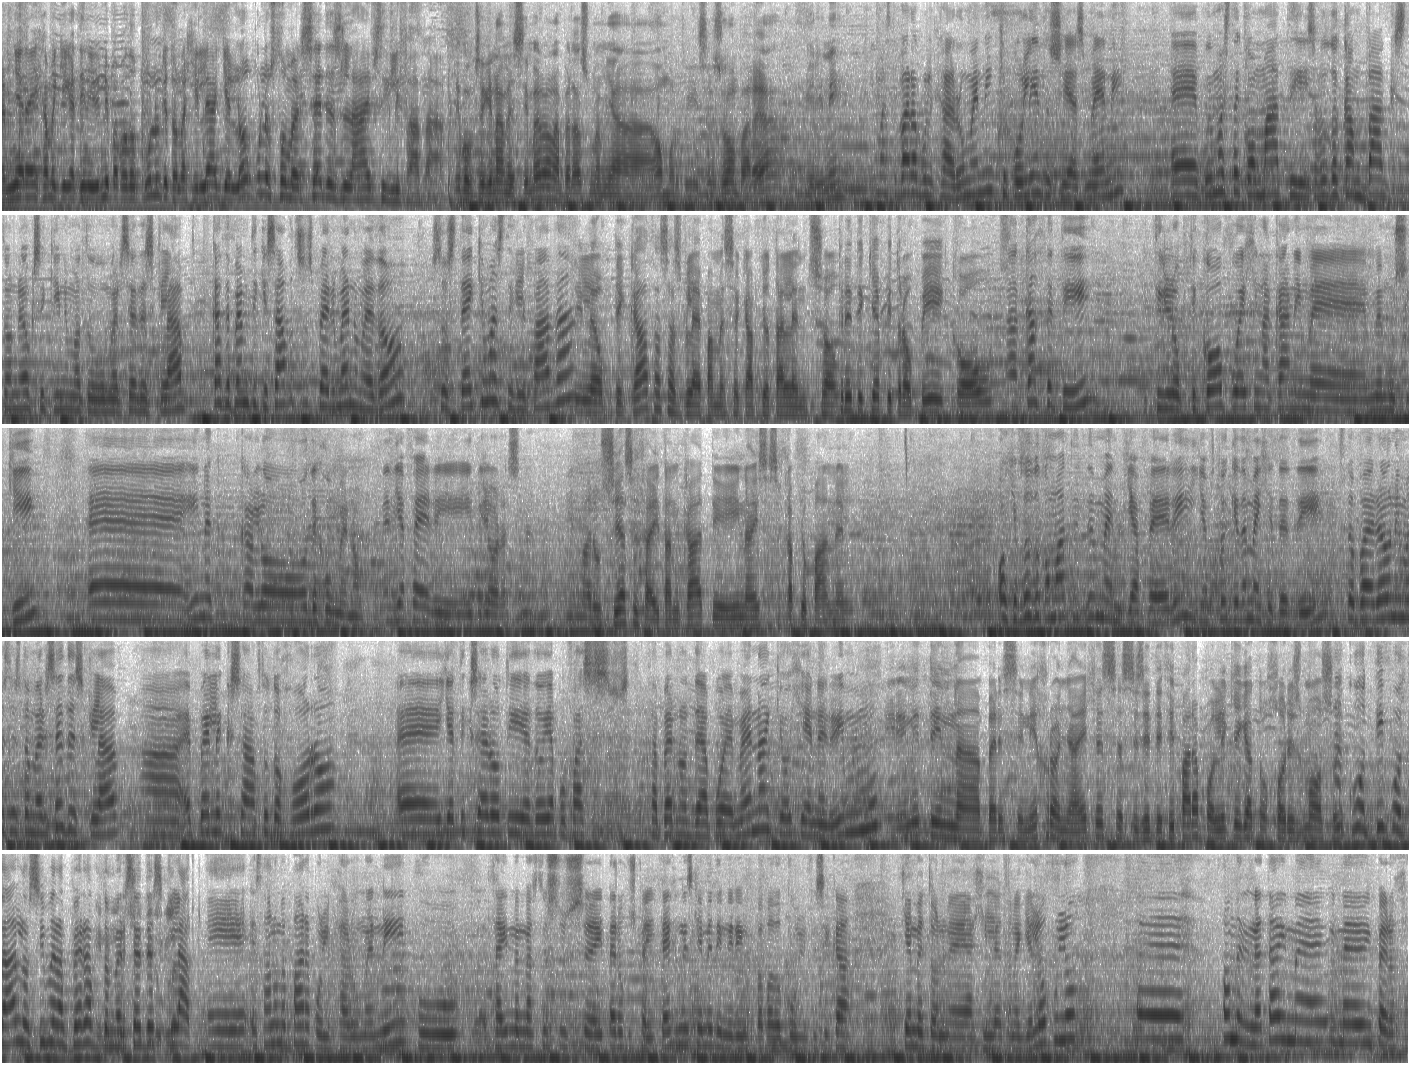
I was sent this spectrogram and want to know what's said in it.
Πρεμιέρα είχαμε και για την Ειρήνη Παπαδοπούλου και τον Αχιλέα Αγγελόπουλο στο Mercedes Live στη Γλυφάδα. Λοιπόν, ξεκινάμε σήμερα να περάσουμε μια όμορφη σεζόν παρέα. Ειρήνη. Είμαστε πάρα πολύ χαρούμενοι και πολύ ενθουσιασμένοι ε, που είμαστε κομμάτι σε αυτό το comeback στο νέο ξεκίνημα του Mercedes Club. Κάθε Πέμπτη και Σάββατο σας περιμένουμε εδώ, στο στέκι μας, στη Γλυφάδα. Τηλεοπτικά θα σας βλέπαμε σε κάποιο talent show, κριτική επιτροπή, coach. Α, Κάθε τι τηλεοπτικό που έχει να κάνει με, με μουσική ε, είναι καλοδεχόμενο. Με ενδιαφέρει η τηλεόραση. ναι. Η παρουσίαση θα ήταν κάτι ή να είσαι σε κάποιο πάνελ; Όχι, αυτό το κομμάτι δεν με ενδιαφέρει, γι' αυτό και δεν με έχετε δει. Στο παρόν είμαστε στο Mercedes Club. Α, επέλεξα αυτό το χώρο ε, γιατί ξέρω ότι εδώ οι αποφάσεις θα παίρνονται από εμένα και όχι εν ερήμη μου. Ειρήνη, την α, περσινή χρονιά είχες συζητηθεί πάρα πολύ και για το χωρισμό σου. Δεν ακούω τίποτα άλλο σήμερα πέρα από το Mercedes Club. Ε, αισθάνομαι πάρα πολύ χαρούμενη που θα είμαι με αυτούς τους ε, υπέροχους καλλιτέχνες και με την Ειρήνη Παπαδοπούλου φυσικά και με τον ε, Αχιλέα τον Αγγελόπουλο. Ε, πάμε δυνατά, είμαι, είμαι υπέροχα.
